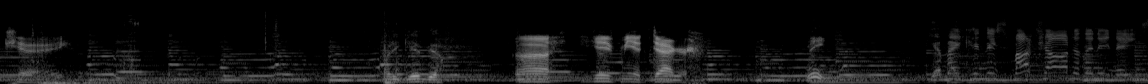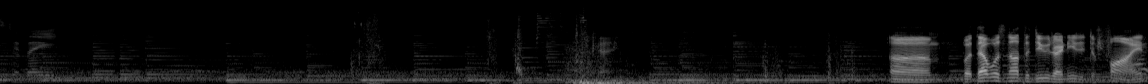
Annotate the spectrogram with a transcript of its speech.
Okay. What'd he give you? Uh, he gave me a dagger. Neat. You're making this much harder than it needs Um, but that was not the dude I needed to find.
